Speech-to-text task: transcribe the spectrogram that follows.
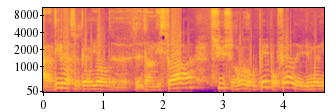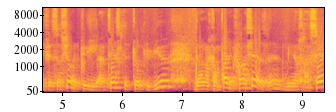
à diverses périodes dans l'histoire, su se regrouper pour faire les, manifestations les plus gigantesques qui ont eu lieu dans la campagne française, 1907, hein,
